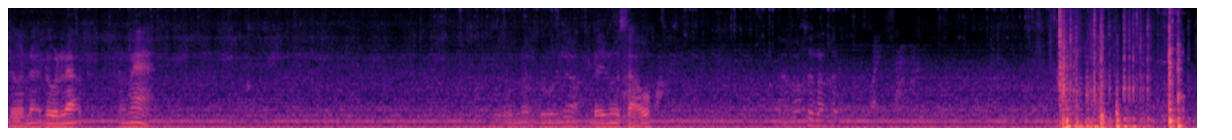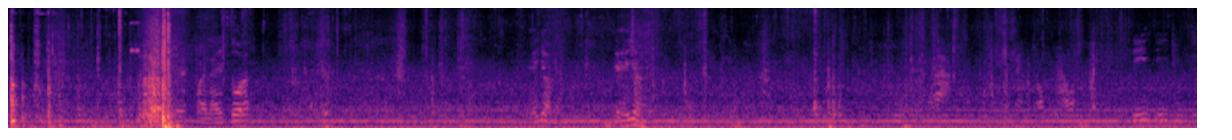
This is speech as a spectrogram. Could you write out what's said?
โดนแล้วโดนแล้วข้างหน้าโดนแล้วโดนแล้วไดโนเสาร์แล้วก็ขึ้นมาขึ้นไหวสาปล่อยหลายตัวแล้วเดี๋ยวให้หย่อนเดี๋ยวให้หย่อน จีจีจีจี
